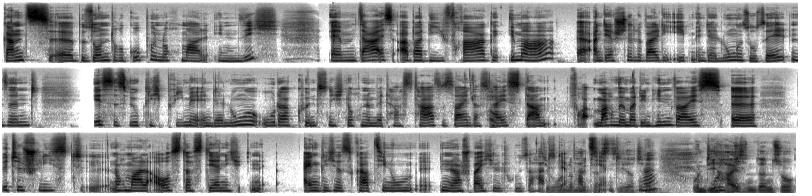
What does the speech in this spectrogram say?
ganz äh, besondere Gruppe nochmal in sich. Ähm, da ist aber die Frage immer äh, an der Stelle, weil die eben in der Lunge so selten sind, ist es wirklich primär in der Lunge oder könnte es nicht noch eine Metastase sein? Das oh. heißt, da machen wir mal den Hinweis, äh, bitte schließt äh, nochmal aus, dass der nicht eigentliches Karzinom in der Speicheldrüse hat, der Patient. Ne? Und die und heißen dann so,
